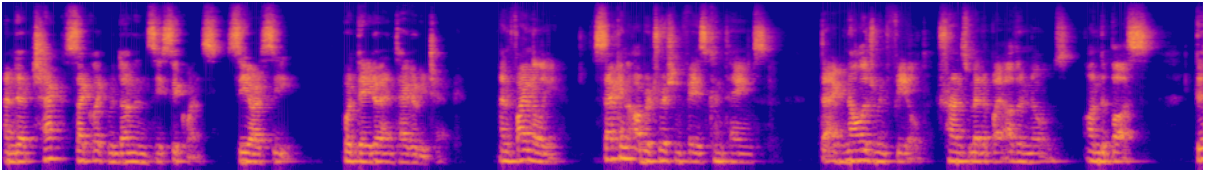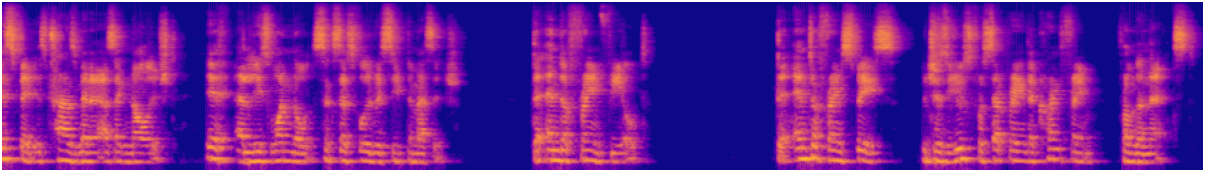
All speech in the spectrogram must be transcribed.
and the check cyclic redundancy sequence, CRC, for data integrity check. And finally, second arbitration phase contains the acknowledgement field transmitted by other nodes on the bus. This bit is transmitted as acknowledged if at least one node successfully received the message. The end of frame field. The enter frame space, which is used for separating the current frame from the next.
